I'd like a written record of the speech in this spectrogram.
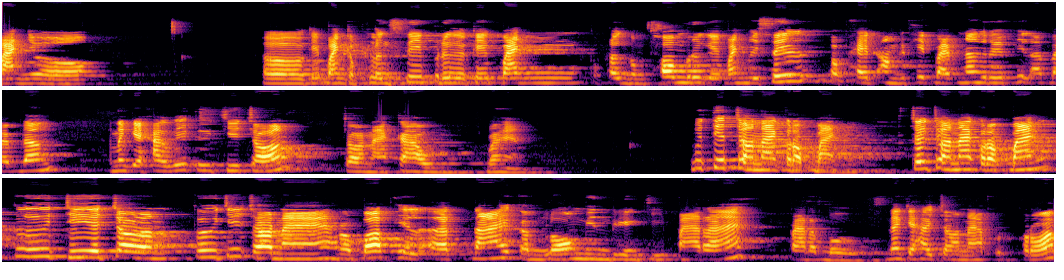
បាញ់អឺគេបាញ់កំភ្លើងស៊ីបឬក៏គេបាញ់កំភ្លើងធំធំឬគេបាញ់មីស៊ីលប្រភេទអង្គធាតុបែបហ្នឹងឬភាគឥតបែបហ្នឹងហ្នឹងគេហៅវាគឺជាចល ចលនាកោងបាទមួយទៀតចលនាក្របបាញ់ចឹងចលនាក្របបាញ់គឺជាចលគឺជាចលនារបស់ភាគល្អិតដែលកន្លងមានរាងជាប៉ារ៉ាប៉ារ៉ាបូលនេះគេហៅចលនាក្រប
